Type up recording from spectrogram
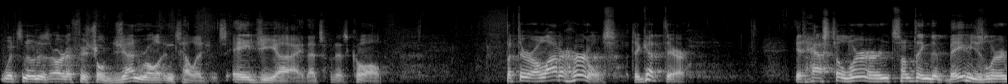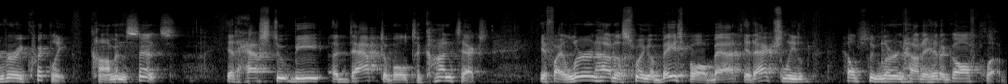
what's known as artificial general intelligence, AGI, that's what it's called. But there are a lot of hurdles to get there. It has to learn something that babies learn very quickly, common sense. It has to be adaptable to context. If I learn how to swing a baseball bat, it actually helps me learn how to hit a golf club.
